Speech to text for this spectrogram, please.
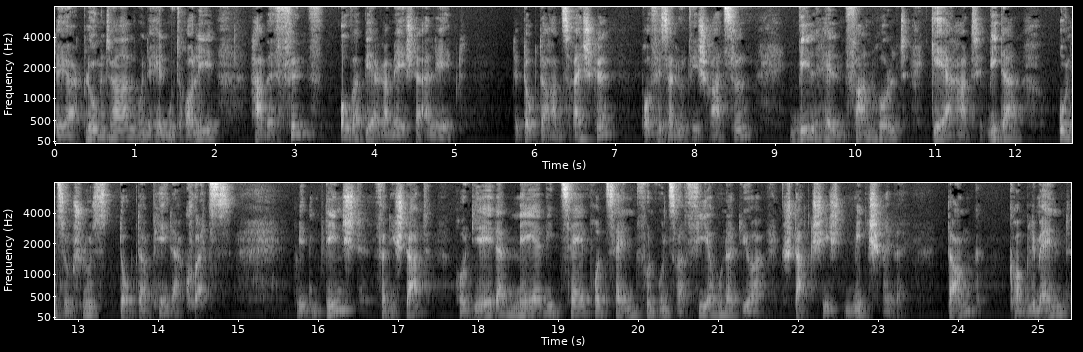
Der Jörg Blumenthal und der Helmut Rolli haben fünf Oberbürgermeister erlebt. Der Dr. Hans Reschke, Professor Ludwig Ratzel, Wilhelm Vanholt, Gerhard Widder und zum Schluss Dr. Peter Kurz. Mit dem Dienst für die Stadt hat jeder mehr wie 10% von unserer 400 Jahre Stadtgeschichte mitgeschrieben. Dank, Kompliment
